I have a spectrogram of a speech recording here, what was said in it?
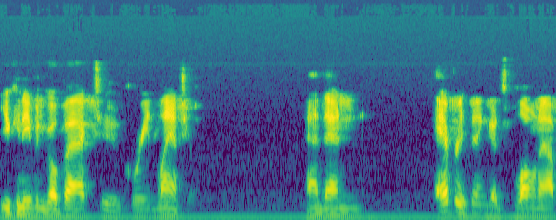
You can even go back to Green Lantern. And then everything gets blown up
